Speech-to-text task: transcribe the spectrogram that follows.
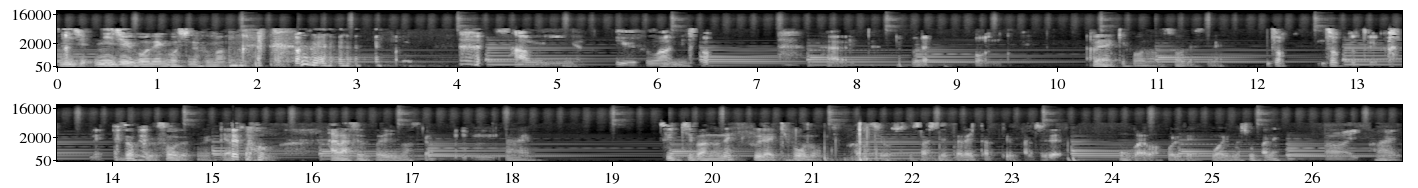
20 25年越しの不満。寒いんやという不安と、はい。これ、こプロ野球4の、そうですね。う、族、族というか、ね。続、そうですね。やっと話せたと言いますか。うん。はい。スイッチ版のね、風来希望の話をさせていただいたっていう感じで、今回はこれで終わりましょうかね。はい。はい。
